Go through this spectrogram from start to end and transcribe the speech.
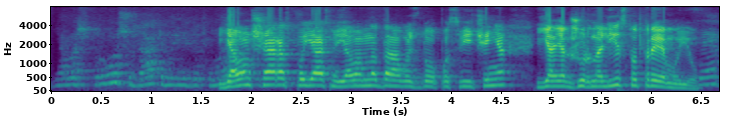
Я вас прошу дати мені документи. Я вам ще раз поясню, я вам надав ось до посвідчення. Я як журналіст отримую. Це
